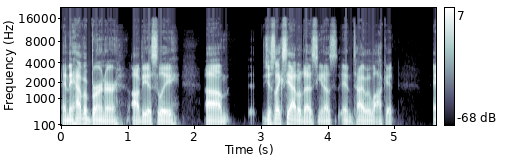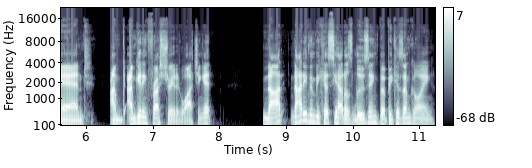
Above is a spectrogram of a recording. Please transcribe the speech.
and they have a burner, obviously, um, just like Seattle does, you know, and Tyler Lockett. And I'm I'm getting frustrated watching it, not not even because Seattle's losing, but because I'm going,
